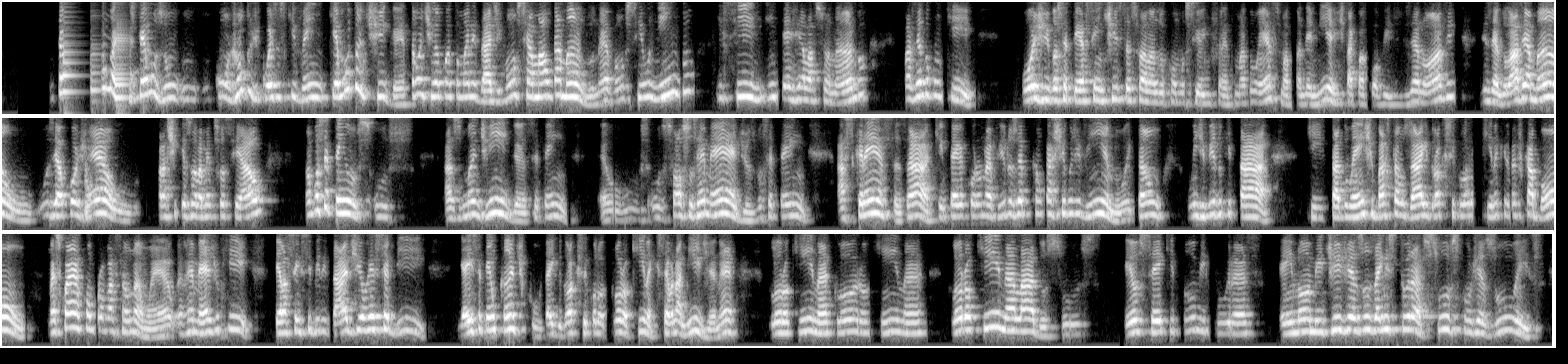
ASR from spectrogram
Então, nós temos um, conjunto de coisas que vem, que é muito antiga, é tão antiga quanto a humanidade, vão se amalgamando, né? vão se unindo e se interrelacionando, fazendo com que hoje você tenha cientistas falando como se enfrenta uma doença, uma pandemia, a gente está com a Covid-19, dizendo lave a mão, use álcool gel, pratique isolamento social. Então você tem os, os as mandingas, você tem é, os, os falsos remédios, você tem as crenças, ah, quem pega coronavírus é porque é um castigo divino, ou então o indivíduo que está que tá doente basta usar hidroxicloroquina que ele vai ficar bom. Mas qual é a comprovação? Não, é o remédio que, pela sensibilidade, eu recebi. E aí você tem o cântico da hidroxicloroquina, que saiu na mídia, né? Cloroquina, cloroquina, cloroquina lá do SUS. Eu sei que tu me curas. Em nome de Jesus. Aí mistura SUS com Jesus.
